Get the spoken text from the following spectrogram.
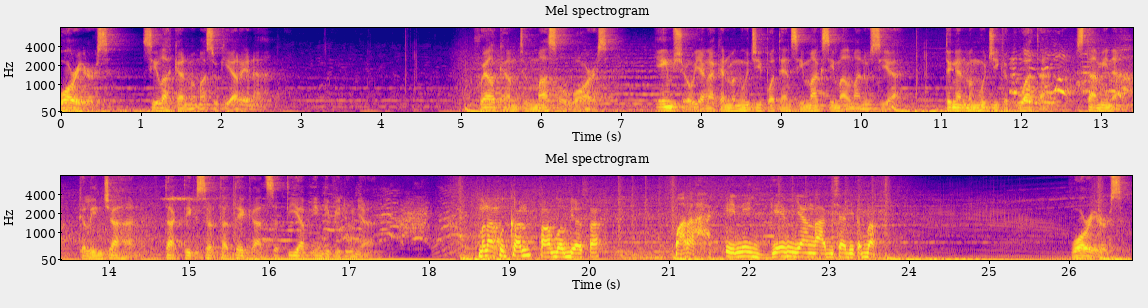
Warriors, silahkan memasuki arena. Welcome to Muscle Wars, game show yang akan menguji potensi maksimal manusia dengan menguji kekuatan, stamina, kelincahan, taktik serta tekad setiap individunya. menakutkan, sangat luar biasa. Parah, ini game yang nggak bisa ditebak. Warriors,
